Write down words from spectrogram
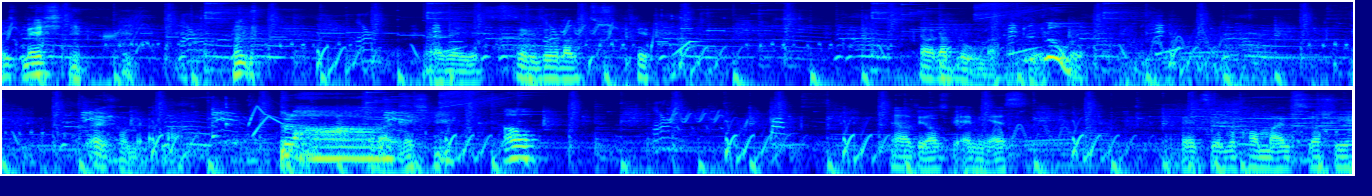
Nicht mich. ja, nee, jetzt ist sowieso, glaube ich, zu spät. Ja, Blumen. Eine Okay. Blume. Ja, ich hol mir das mal. Bla. Au. Ja, sieht aus wie NES. Jetzt hier bekommen als Yoshi.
